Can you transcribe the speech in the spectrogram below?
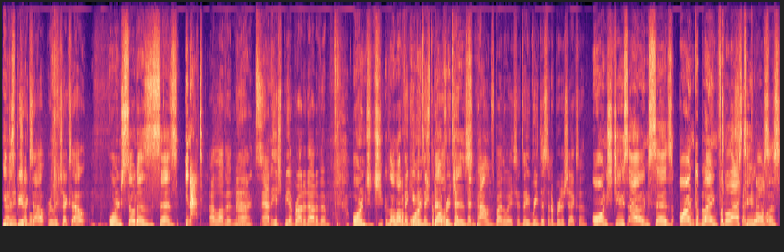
I mean, Indisputable. checks out. Really checks out. Orange Soda says Inat. I love it, man. Nuts. Ad Ishbia brought it out of him. Orange, ju- a lot of Think you can orange take the ball? beverages. 10, 10 pounds, by the way. So they read this in a British accent. Orange Juice Own says, I'm to blame for the last two losses.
